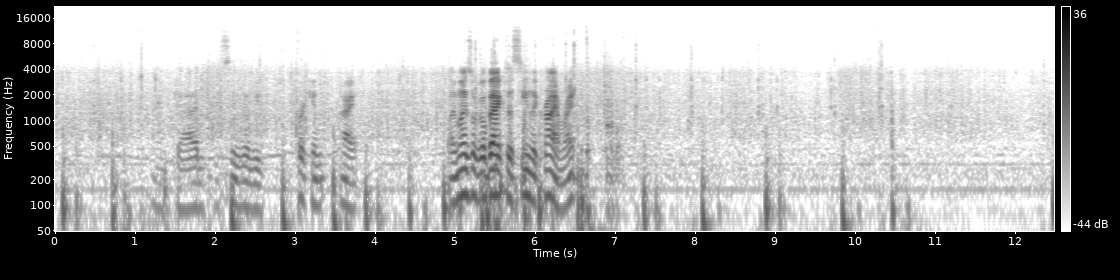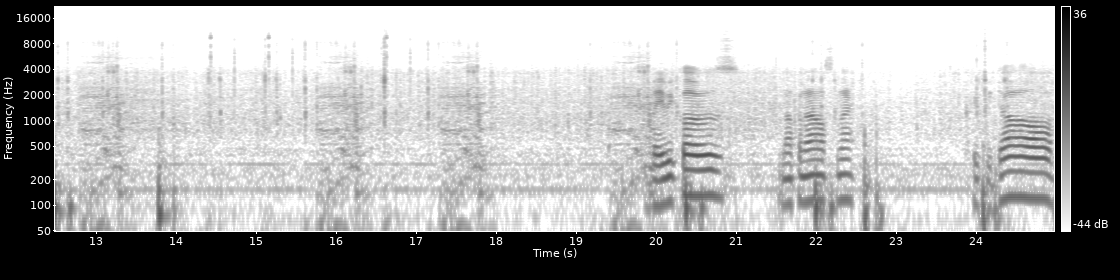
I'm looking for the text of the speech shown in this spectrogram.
Oh god, this thing's gonna be freaking... Alright. Well, I might as well go back to the scene of the crime, right? Baby clothes. Nothing else in there. Creepy doll.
